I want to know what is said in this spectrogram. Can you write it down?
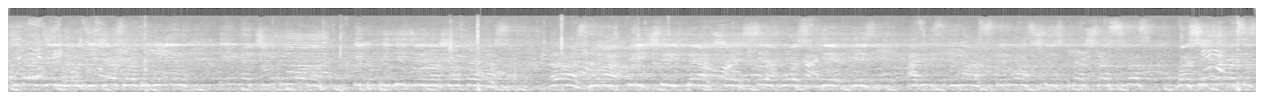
Нас 1-1. Вот сейчас мы определим имя чемпионов и победителей нашего конкурса. Раз, два, три, четыре, пять, шесть, семь, восемь, девять, десять, одиннадцать, двенадцать, тринадцать, четырнадцать, пятнадцать, шестнадцать, семнадцать, восемнадцать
